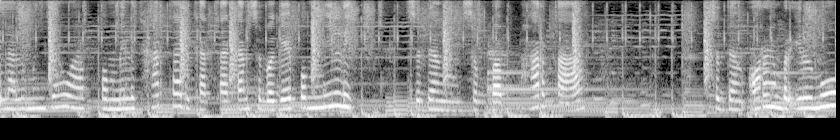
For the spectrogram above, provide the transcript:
lalu menjawab, pemilik harta dikatakan sebagai pemilik, sedang sebab harta sedang orang yang berilmu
